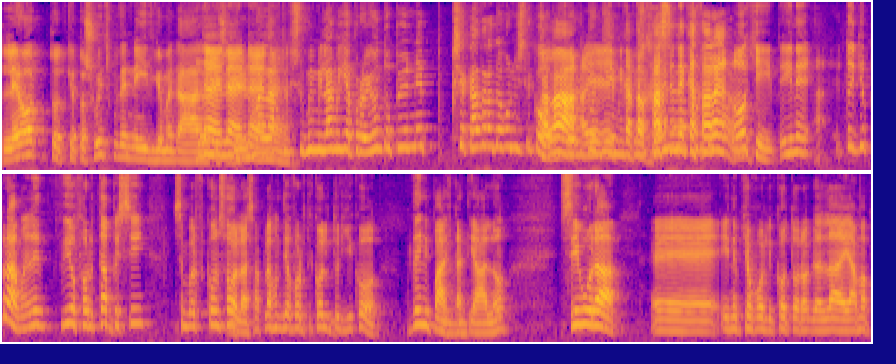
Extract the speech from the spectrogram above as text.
Λέω το, και το Switch που δεν είναι ίδιο με τα άλλα. Ναι, που ναι, συγκρίνουμε, ναι, Αλλά ναι. αυτή τη στιγμή μιλάμε για προϊόν το οποίο είναι ξεκάθαρα ανταγωνιστικό. Καλά, Φορητό ε, gaming καταρχάς PC, είναι ένα καθαρά. φορητό. Όχι, είναι το ίδιο πράγμα. Είναι δύο φορητά PC σε μορφή κονσόλας. Απλά έχουν διαφορετικό λειτουργικό. Δεν υπάρχει κάτι άλλο. Σίγουρα ε, είναι πιο βολικό το ROG Ally. Άμα,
